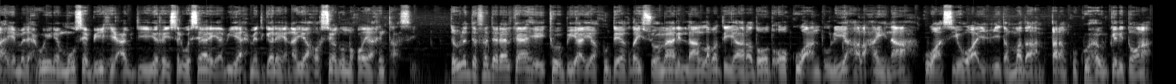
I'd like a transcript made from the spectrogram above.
ah ee madaxweyne muuse biixi cabdi iyo ra'iisul wasaare abiy axmed galeen ayaa horseed u noqday arrintaasi. Dowladda federaalka ah ee itoobiya ayaa ku deeqday somalilan laba diyaaradood oo kuwa aan duuliyaha lahayn ah kuwaasi oo ay ciidamada qaranku ku howlgeli doonaan.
